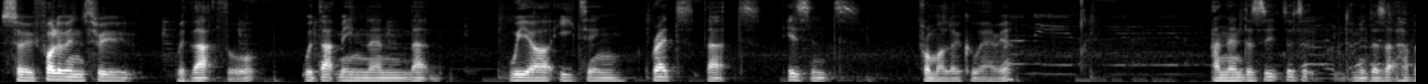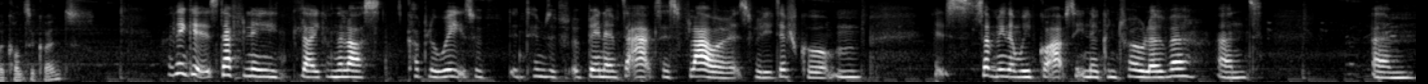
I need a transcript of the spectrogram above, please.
So, following through with that thought, would that mean then that we are eating bread that isn't from our local area? And then does it does it I mean does that have a consequence? I think it's definitely like in the last couple of weeks with in terms of, of being able to access flour it's really difficult. Mm, it's something that we've got absolutely no control over and um,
